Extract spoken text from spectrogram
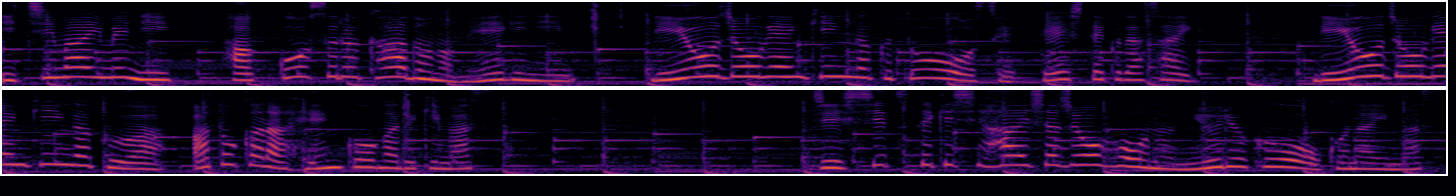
1枚目に発行するカードの名義人利用上限金額等を設定してください。利用上限金額は後から変更ができます。実質的支配者情報の入力を行います。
